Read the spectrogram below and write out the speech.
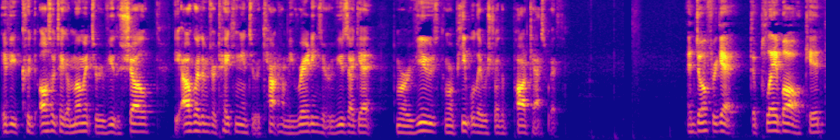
If you could also take a moment to review the show, the algorithms are taking into account how many ratings and reviews I get. The more reviews, the more people they will share the podcast with. And don't forget to play ball, kid.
